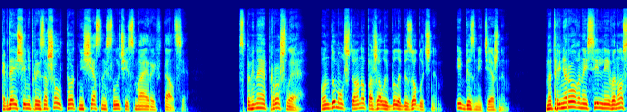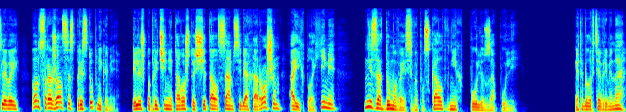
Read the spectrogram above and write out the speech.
когда еще не произошел тот несчастный случай с Майрой в Талсе. Вспоминая прошлое, он думал, что оно, пожалуй, было безоблачным и безмятежным. Натренированный, сильный и выносливый, он сражался с преступниками, и лишь по причине того, что считал сам себя хорошим, а их плохими, не задумываясь, выпускал в них пулю за пулей. Это было в те времена,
